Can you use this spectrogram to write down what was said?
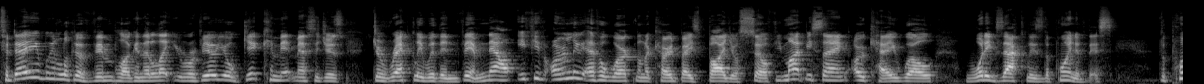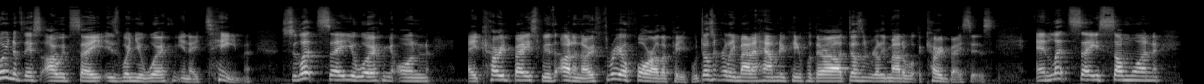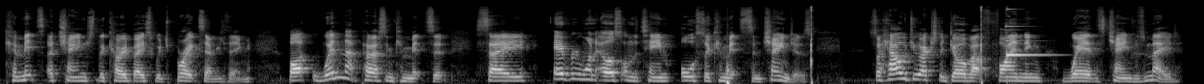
Today we're going to look at a Vim plugin that'll let you reveal your git commit messages directly within Vim. Now, if you've only ever worked on a code base by yourself, you might be saying, okay, well, what exactly is the point of this? The point of this, I would say, is when you're working in a team. So let's say you're working on a code base with, I don't know, three or four other people. It Doesn't really matter how many people there are, doesn't really matter what the code base is. And let's say someone commits a change to the code base which breaks everything. But when that person commits it, say everyone else on the team also commits some changes. So how would you actually go about finding where this change was made?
